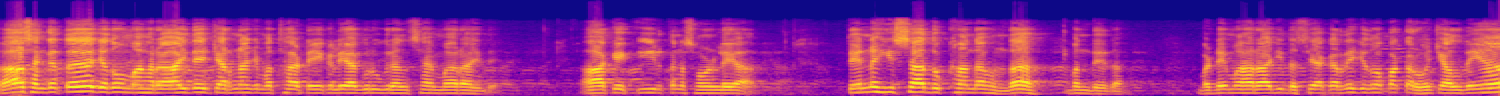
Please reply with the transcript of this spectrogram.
ਸਾਧ ਸੰਗਤ, ਜਦੋਂ ਮਹਾਰਾਜ ਦੇ ਚਰਨਾਂ 'ਚ ਮੱਥਾ ਟੇਕ ਲਿਆ, ਗੁਰੂ ਗ੍ਰੰਥ ਸਾਹਿਬ ਮਹਾਰਾਜ ਦੇ, ਆ ਕੇ ਕੀਰਤਨ ਸੁਣ ਲਿਆ, ਤਿੰਨ ਹਿੱਸਾ ਦੁੱਖਾਂ ਦਾ ਹੁੰਦਾ ਬੰਦੇ ਦਾ। ਵੱਡੇ ਮਹਾਰਾਜ ਜੀ ਦੱਸਿਆ ਕਰਦੇ, ਜਦੋਂ ਆਪਾਂ ਘਰੋਂ ਚੱਲਦੇ ਆਂ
